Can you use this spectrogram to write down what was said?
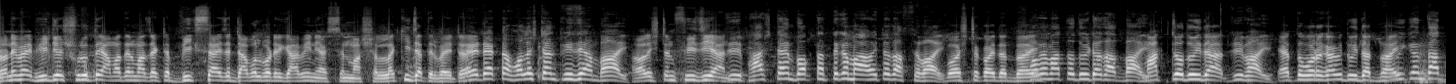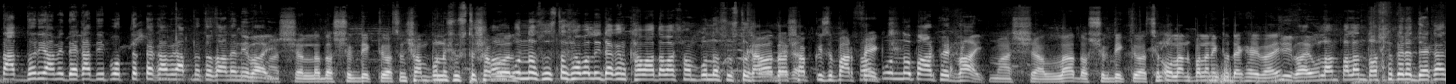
রনি ভাই ভিডিও শুরুতে আমাদের মাঝে একটা বিগ সাইজের ডাবল বডির গাভী নিয়ে আসছেন মাশাআল্লাহ। কি জাতের ভাই এটা? এটা একটা হলস্টাইন ফ্রিজিয়াম ভাই। হলিস্টন ফিজিয়ান জি ফার্স্ট টাইম বক্তার থেকে মা হইতে যাচ্ছে ভাই। বয়সটা কয় দাঁত ভাই? সবে মাত্র দুইটা দাঁত ভাই? মাত্র দুই দাঁত? জি ভাই। এত বড় গাভী দুই দাঁত ভাই? উইকেন্ড দাঁত দাঁত ধরি আমি দেখা দিই প্রত্যেকটা গাবির আপনি তো জানেনই ভাই। মাশাআল্লাহ দর্শক দেখতে পাচ্ছেন সম্পূর্ণ সুস্থ সবল। সম্পূর্ণ সুস্থ সবলই দেখেন খাওয়া দাওয়া সম্পূর্ণ সুস্থ খাওয়া দাওয়া সবকিছু পারফেক্ট সম্পূর্ণ পারফেক্ট ভাই। মাশাআল্লাহ দর্শক দেখতে পাচ্ছেন ওলান পালান একটু দেখাই ভাই। জি ভাই ওলান পালান দর্শকের দেখান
